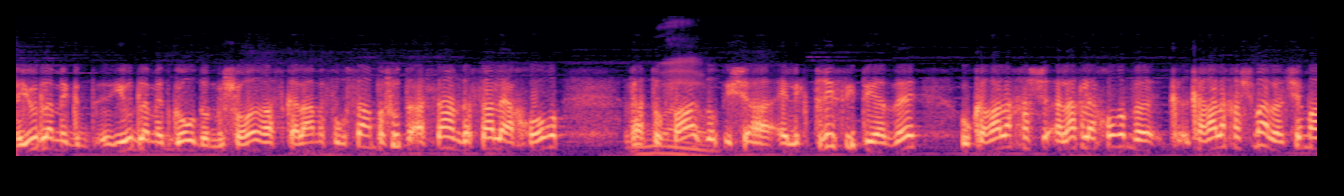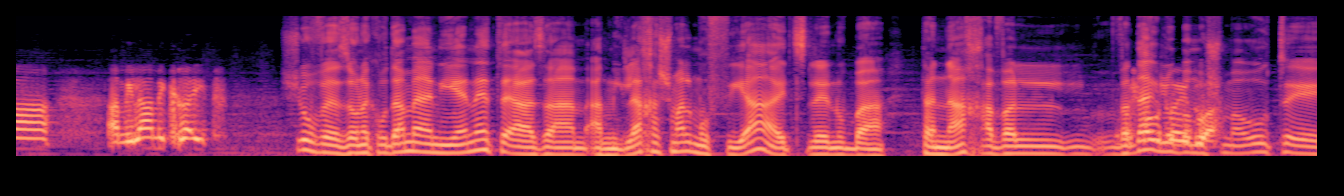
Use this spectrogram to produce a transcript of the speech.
וי"ל גורדון, משורר ההשכלה המפורסם, פשוט עשה הנדסה לאחור, והתופעה הזאת שהאלקטריסיטי הזה, הוא קרא לחש... הלך לאחור וקרא לחשמל על שם המילה המקראית. שוב, זו נקודה מעניינת, אז המילה חשמל מופיעה אצלנו בתנ"ך, אבל ודאי לא, לא במשמעות אה,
